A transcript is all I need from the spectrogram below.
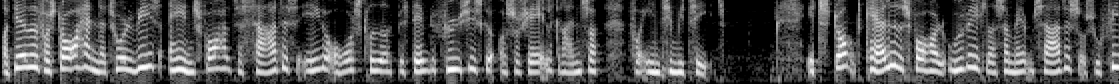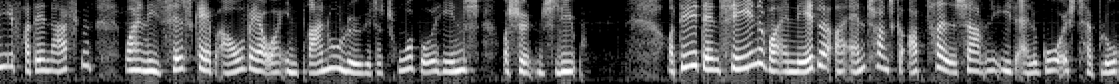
Og derved forstår han naturligvis, at hendes forhold til Sardes ikke overskrider bestemte fysiske og sociale grænser for intimitet. Et stumt kærlighedsforhold udvikler sig mellem Sardes og Sofie fra den aften, hvor han i et selskab afværger en brandulykke, der truer både hendes og søndens liv. Og det er den scene, hvor Annette og Anton skal optræde sammen i et allegorisk tableau.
